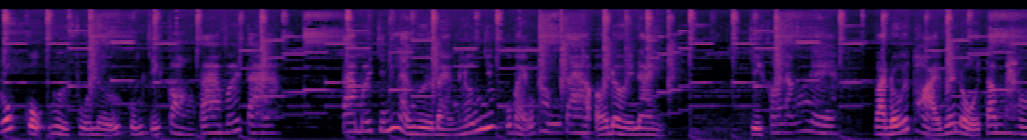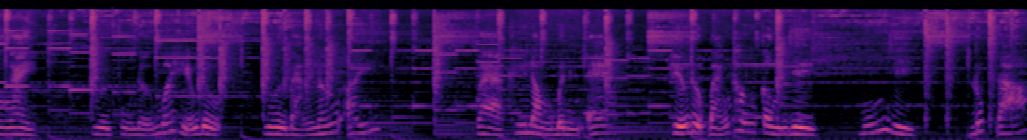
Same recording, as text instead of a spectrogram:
Rốt cuộc người phụ nữ cũng chỉ còn ta với ta ta mới chính là người bạn lớn nhất của bản thân ta ở đời này. Chỉ có lắng nghe và đối thoại với nội tâm hàng ngày. Người phụ nữ mới hiểu được người bạn lớn ấy. Và khi lòng bình an, hiểu được bản thân cần gì, muốn gì, lúc đó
